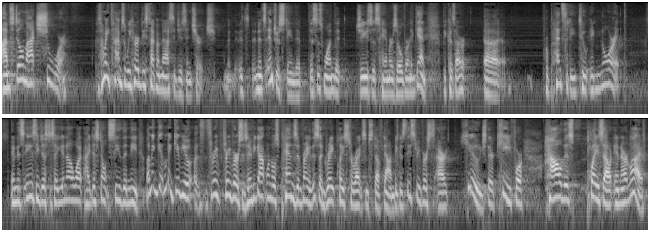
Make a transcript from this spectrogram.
I'm still not sure. Because how many times have we heard these type of messages in church? I mean, it's, and it's interesting that this is one that Jesus hammers over and again because our uh, propensity to ignore it. And it's easy just to say, you know what, I just don't see the need. Let me, give, let me give you three, three verses. And if you got one of those pens in front of you, this is a great place to write some stuff down because these three verses are huge. They're key for how this plays out in our life.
